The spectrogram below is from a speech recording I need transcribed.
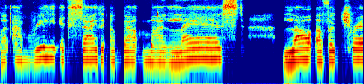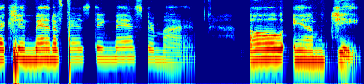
but I'm really excited about my last law of attraction manifesting mastermind. OMG.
